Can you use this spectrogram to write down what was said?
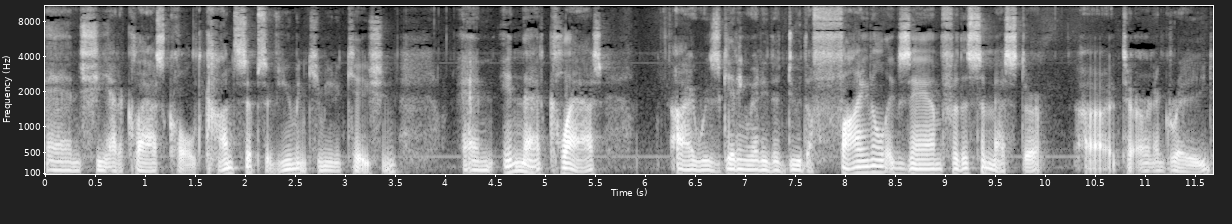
and she had a class called Concepts of Human Communication. And in that class, I was getting ready to do the final exam for the semester uh, to earn a grade.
